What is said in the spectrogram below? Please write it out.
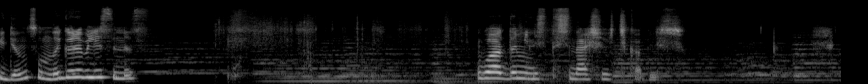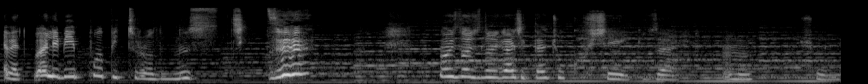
videonun sonunda görebilirsiniz. Bu arada minis dışında her şey çıkabilir. Evet böyle bir Poppy Troll'ümüz çıktı. Noise gerçekten çok şey güzel. Ama şöyle.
